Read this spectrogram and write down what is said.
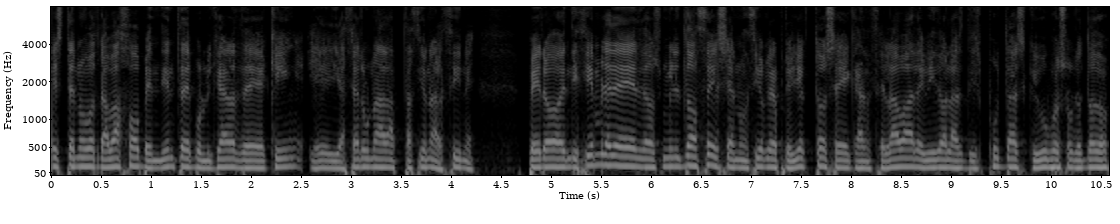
este nuevo trabajo pendiente de publicar de King y hacer una adaptación al cine. Pero en diciembre de 2012 se anunció que el proyecto se cancelaba debido a las disputas que hubo sobre todo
